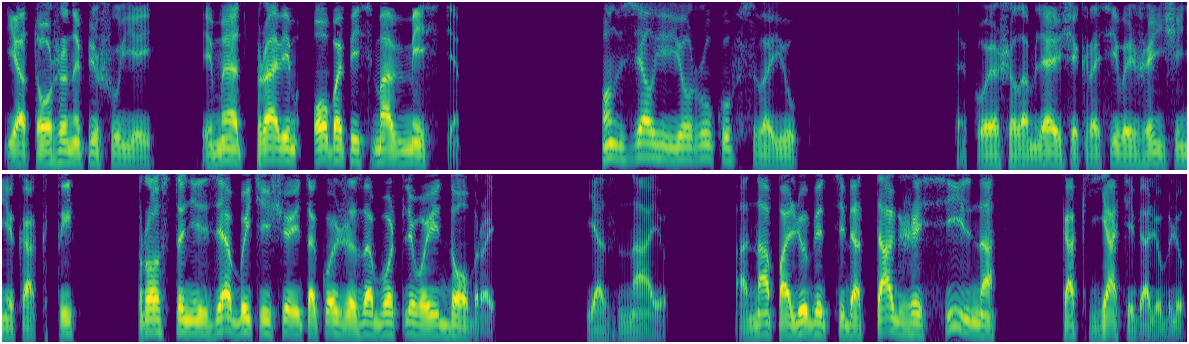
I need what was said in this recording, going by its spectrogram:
Я тоже напишу ей, и мы отправим оба письма вместе. Он взял ее руку в свою. Такой ошеломляюще красивой женщине, как ты, просто нельзя быть еще и такой же заботливой и доброй. Я знаю, она полюбит тебя так же сильно, как я тебя люблю.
